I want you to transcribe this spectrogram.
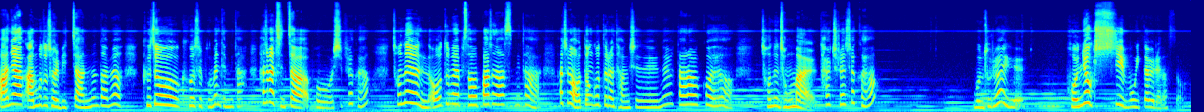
만약 아무도 절 믿지 않는다면 그저 그것을 보면 됩니다. 하지만 진짜 보고 싶을까요? 저는 어둠에서 빠져나왔습니다. 하지만 어떤 것들은 당신을 따라올 거예요. 저는 정말 탈출했을까요? 뭔 소리야 이게? 번역 씨 뭐 이따위로 해놨어.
